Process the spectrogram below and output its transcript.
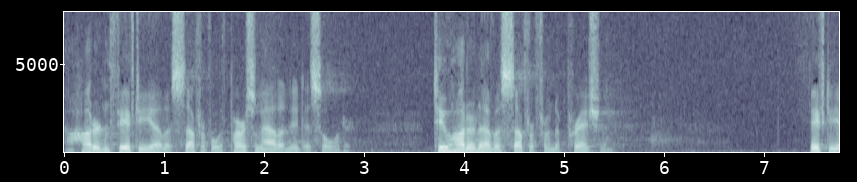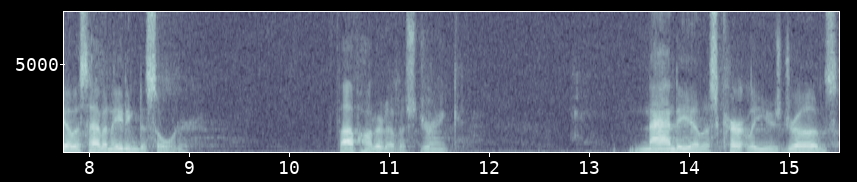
150 of us suffer with personality disorder. 200 of us suffer from depression. 50 of us have an eating disorder. 500 of us drink. 90 of us currently use drugs,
